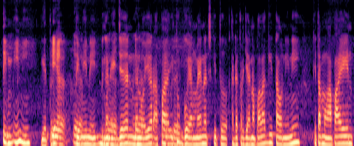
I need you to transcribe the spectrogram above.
tim ini gitu. Iya, tim ini dengan agent, dengan lawyer apa itu gue yang manage gitu. Ada kerjaan apa lagi tahun ini kita mau ngapain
